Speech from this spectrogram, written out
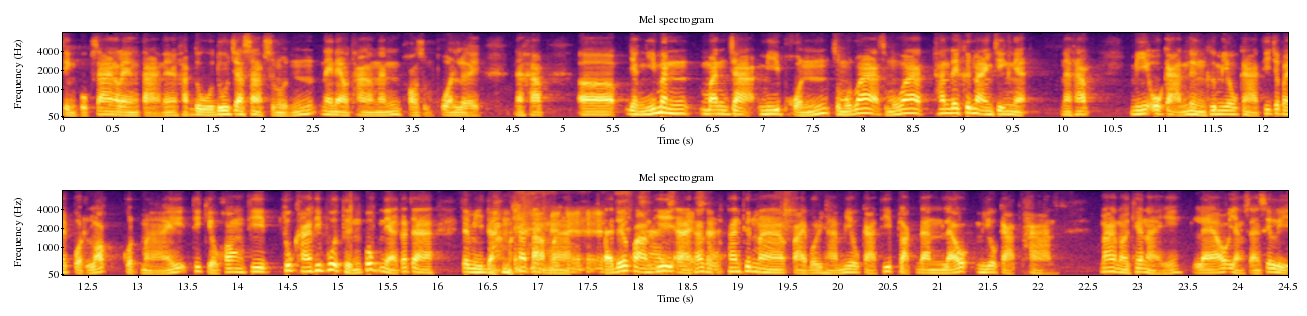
สิ่งปลูกสร้างอะไรต่างๆเนี่ยนะครับดูดูจะสนับสนุนในแนวทางนั้นพอสมควรเลยนะครับเอ่ออย่างนี้มันมันจะมีผลสมมุติว่าสมมุติว่าท่านได้ขึ้นมาจริงๆเนี่ยนะครับ มีโอกาสหนึ่งคือมีโอกาสที่จะไปปลดล็อกกฎหมายที่เกี่ยวข้องที่ทุกครั้งที่พูดถึงปุ๊บเนี่ยก็จะจะมีดราม่าตามมา แต่ด้วยความที่ถ้าสมมติท่านขึ้นมาฝ่ายบริหารมีโอกาสที่ผลักดันแล้วมีโอกาสผ่านมากน้อยแค่ไหน แล้วอย่างแสนสิริ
